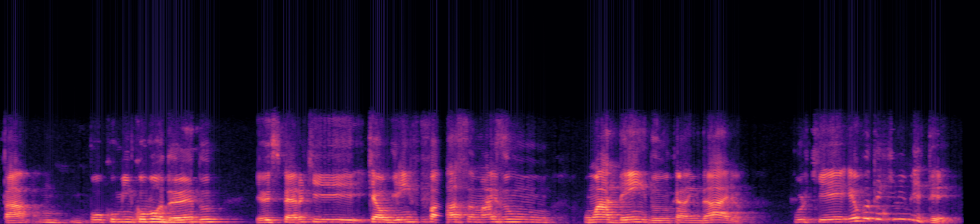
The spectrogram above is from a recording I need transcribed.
está um, um, pouco me incomodando. Eu espero que, que alguém faça mais um, um adendo no calendário, porque eu vou ter que me meter.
